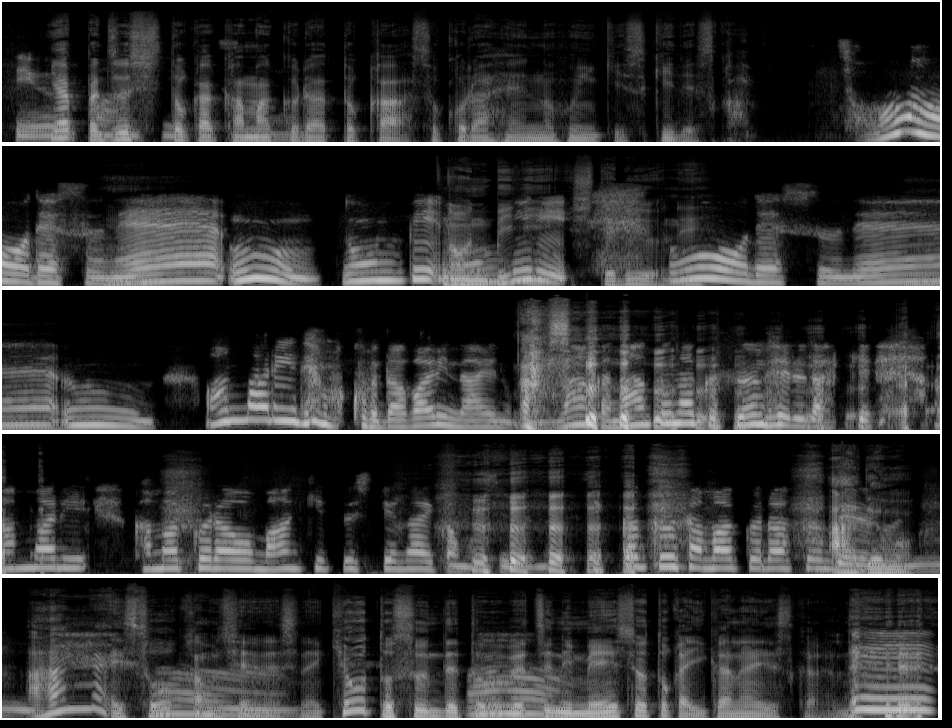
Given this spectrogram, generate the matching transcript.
っていう、やっぱ逗子とか鎌。倉とかそこら辺の雰囲気好きですか？そうですね。うん。のんびり、のんびりしてるよねそうですね。ううん。あんまりでもこだわりないのかな。なんかなんとなく住んでるだけ。あんまり鎌倉を満喫してないかもしれない。せっかく鎌倉住んあでもでるのに。案外そうかもしれないですね、京都住んでても別に名所とか行かないですからね、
